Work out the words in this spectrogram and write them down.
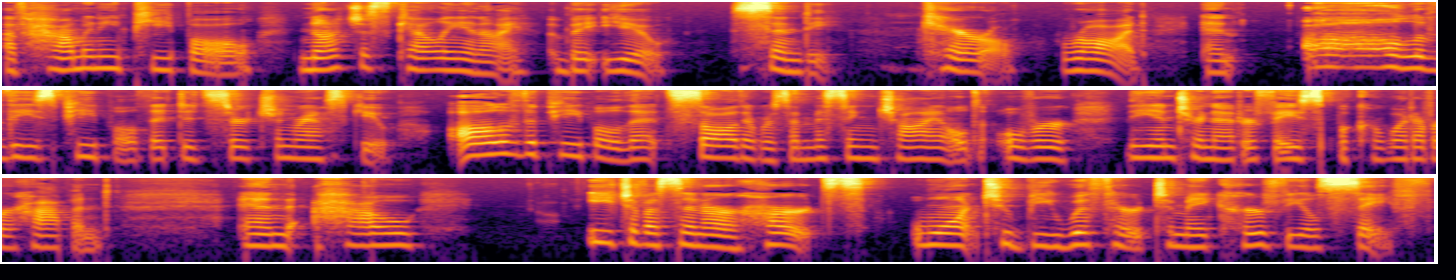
of how many people, not just Kelly and I, but you, Cindy, Carol, Rod, and all of these people that did search and rescue, all of the people that saw there was a missing child over the internet or Facebook or whatever happened, and how each of us in our hearts want to be with her to make her feel safe.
